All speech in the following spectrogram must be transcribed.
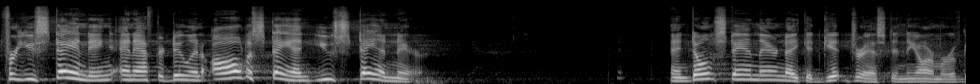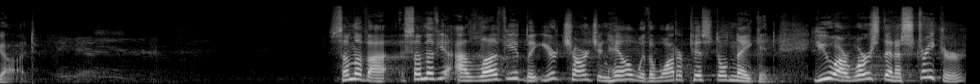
for you standing, and after doing all to stand, you stand there. And don't stand there naked, get dressed in the armor of God. Some of, I, some of you, I love you, but you're charging hell with a water pistol naked. You are worse than a streaker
